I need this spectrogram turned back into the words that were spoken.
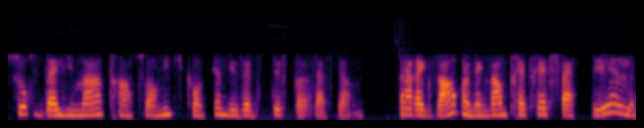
source d'aliments transformés qui contiennent des additifs potassium. Par exemple, un exemple très, très facile,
